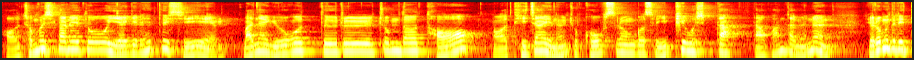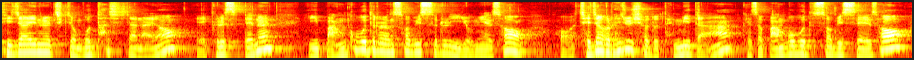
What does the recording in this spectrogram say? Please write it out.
어, 전번 시간에도 이야기를 했듯이 만약 이것들을 좀 더더 더, 어, 디자인을 좀 고급스러운 것을 입히고 싶다 라고 한다면은 여러분들이 디자인을 직접 못 하시잖아요. 예, 그랬을 때는 이 망고보드라는 서비스를 이용해서 어, 제작을 해 주셔도 됩니다. 그래서 망고보드 서비스에서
